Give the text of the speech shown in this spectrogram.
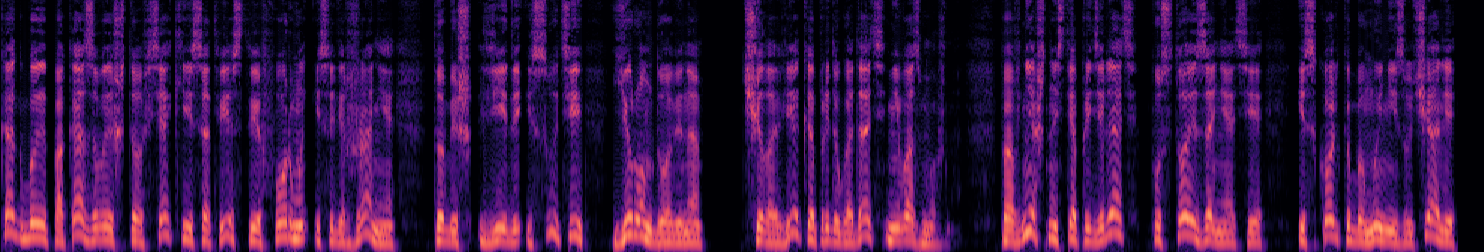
как бы показывая, что всякие соответствия формы и содержания, то бишь виды и сути, ерундовина, человека предугадать невозможно. По внешности определять — пустое занятие, и сколько бы мы ни изучали,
